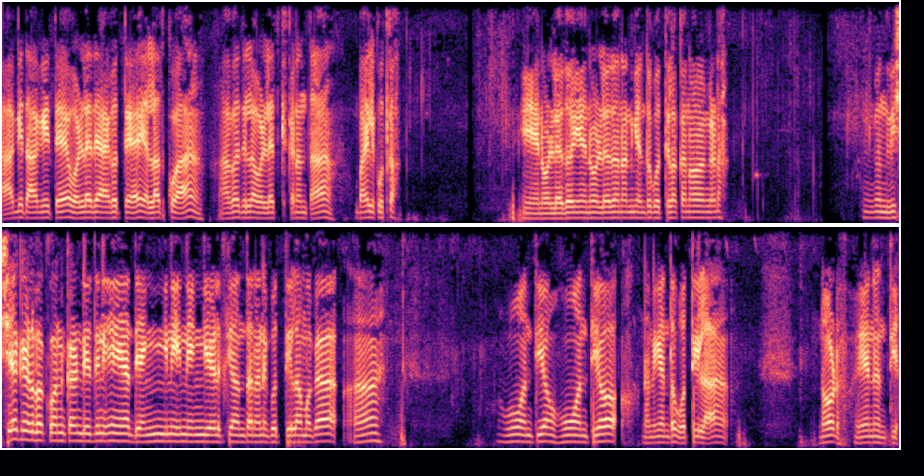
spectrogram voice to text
ಆಗಿದ್ದಾಗೈತೆ ಒಳ್ಳೇದೇ ಆಗುತ್ತೆ ಎಲ್ಲದಕ್ಕೂ ಆಗೋದಿಲ್ಲ ಒಳ್ಳೇದಕ್ಕೆ ಕಣಂತ ಬಾಯ್ಲಿ ಕೂತ್ಕ. ಏನು ಒಳ್ಳೇದೋ ಏನು ಒಳ್ಳೇದೋ ನನಗೆ ಅಂತ ಗೊತ್ತಿಲ್ಲ ಅಂಗಣ. ಒಂದು ವಿಷಯ ಕೇಳಬೇಕು ಅನ್ಕೊಂಡಿದ್ದೀನಿ. ಅದು ಹೆಂಗ್ ನೀನು ಹೆಂಗೆ ಹೇಳ್ತೀಯ ಅಂತ ನನಗೆ ಗೊತ್ತಿಲ್ಲ ಮಗ. ಹ್ಞೂ ಅಂತೀಯೋ ಹ್ಞೂ ಅಂತೀಯೋ ನನಗೆ ಅಂತ ಗೊತ್ತಿಲ್ಲ. ನೋಡು, ಏನಂತೀಯ?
